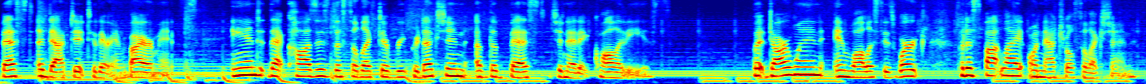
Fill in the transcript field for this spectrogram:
best adapted to their environments. And that causes the selective reproduction of the best genetic qualities. But Darwin and Wallace's work put a spotlight on natural selection.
